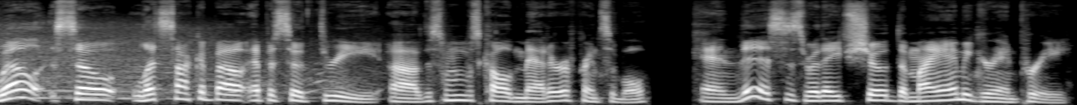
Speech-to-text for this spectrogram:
Well, so let's talk about episode three. Uh, this one was called Matter of Principle, and this is where they showed the Miami Grand Prix.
